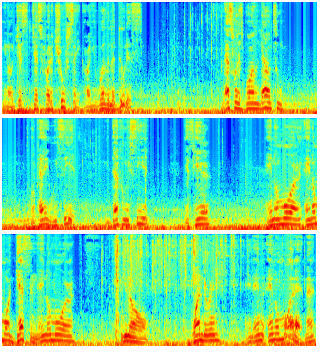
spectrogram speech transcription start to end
you know, just, just for the truth's sake? Are you willing to do this? That's what it's boiling down to. Okay, we see it. We definitely see it. It's here. Ain't no more, ain't no more guessing. Ain't no more, you know, wondering. ain't, ain't, ain't no more of that, man.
